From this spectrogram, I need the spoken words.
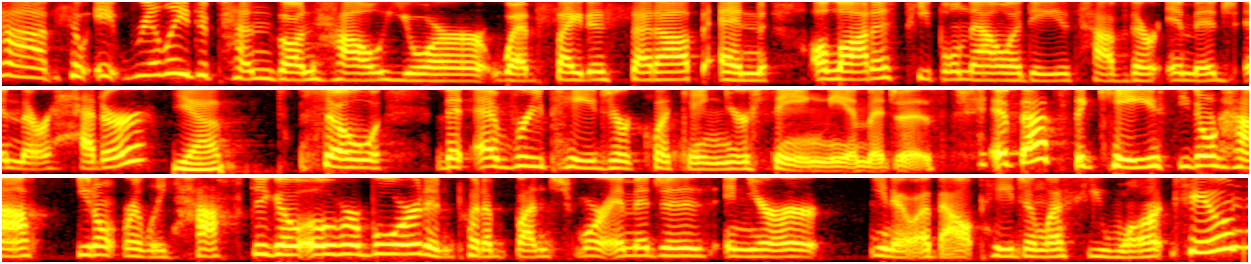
have so it really depends on how your website is set up, and a lot of people nowadays have their image in their header. Yep. So that every page you're clicking, you're seeing the images. If that's the case, you don't have you don't really have to go overboard and put a bunch more images in your you know about page unless you want to.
